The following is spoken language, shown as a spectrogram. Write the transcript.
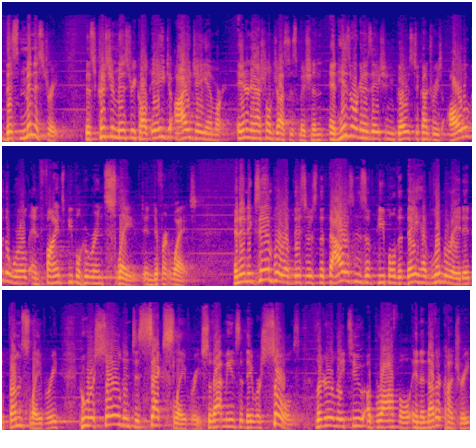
this ministry, this Christian ministry called IJM, or International Justice Mission. And his organization goes to countries all over the world and finds people who were enslaved in different ways. And an example of this is the thousands of people that they have liberated from slavery who were sold into sex slavery. So that means that they were sold literally to a brothel in another country,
